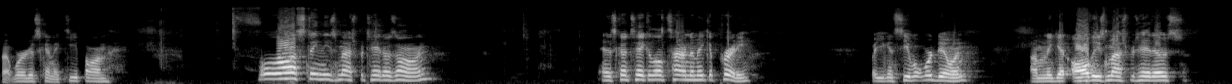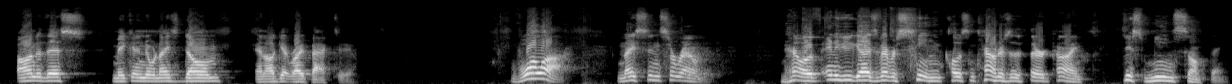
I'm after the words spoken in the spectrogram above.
But we're just going to keep on frosting these mashed potatoes on. And it's going to take a little time to make it pretty. But you can see what we're doing. I'm going to get all these mashed potatoes onto this, make it into a nice dome, and I'll get right back to you. Voila! Nice and surrounded. Now, if any of you guys have ever seen Close Encounters of the Third Kind, this means something.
